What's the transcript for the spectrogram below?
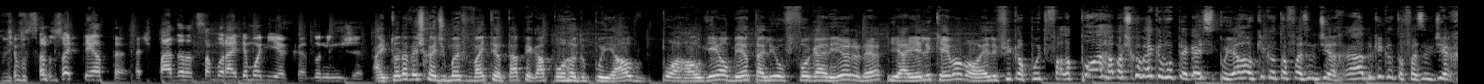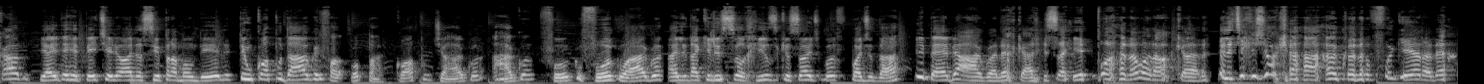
Viva os anos 80. A espada samurai demoníaca do ninja. Aí toda vez que o Ed Murphy vai tentar pegar a porra do punhal, porra, alguém aumenta ali o fogareiro, né? E aí ele queima a mão. Aí ele fica puto e fala, porra, mas como é que eu vou pegar esse punhal? O que, que eu tô fazendo de errado? O que, que eu tô fazendo de errado? E aí, de repente, ele olha assim pra mão dele, tem um copo d'água, ele fala, opa, copo de água, água, fogo, fogo, água. Aí ele dá aquele sorriso que só Ed Murphy pode dar e bebe a água, né, cara? Isso aí, porra, na moral, cara. Ele tinha que jogar a água na fogueira, né?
